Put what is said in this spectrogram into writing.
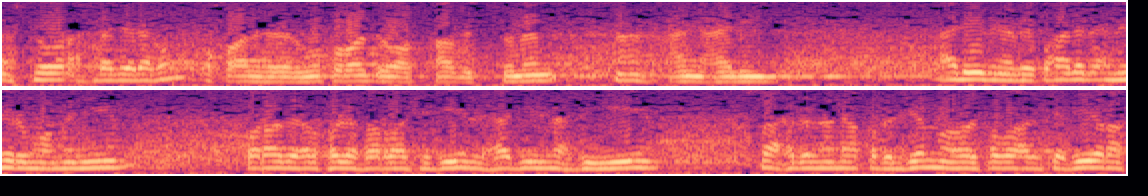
مستور أخرج له. وقال هذا المفرد وأصحاب السنن نعم. عن علي. علي بن أبي طالب أمير المؤمنين ورابع الخلفاء الراشدين الهادي المهديين صاحب المناقب الجمة والفضائل الكثيرة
